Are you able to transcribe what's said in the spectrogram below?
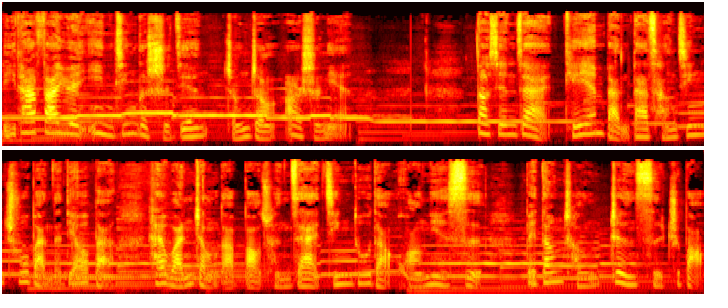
离他发愿印经的时间整整二十年。到现在，铁眼版大藏经出版的雕版还完整的保存在京都的黄念寺，被当成镇寺之宝。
